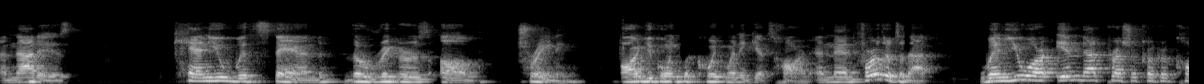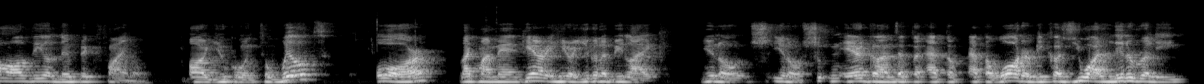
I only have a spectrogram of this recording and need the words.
And that is, can you withstand the rigors of training? Are you going to quit when it gets hard? And then further to that, when you are in that pressure cooker called the Olympic final, are you going to wilt? Or like my man Gary here, are you're going to be like, you know, sh- you know, shooting air guns at the at the at the water because you are literally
